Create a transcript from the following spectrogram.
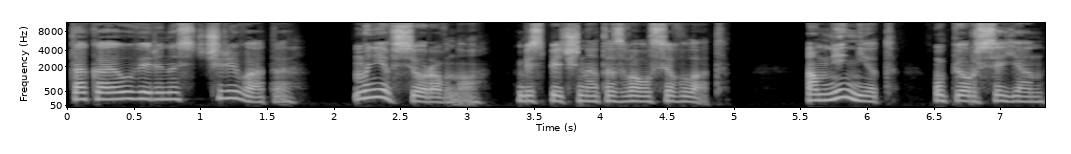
Такая уверенность чревата. Мне все равно, беспечно отозвался Влад. А мне нет, уперся Ян.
